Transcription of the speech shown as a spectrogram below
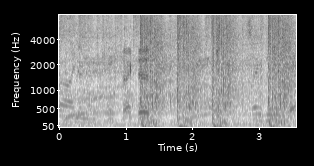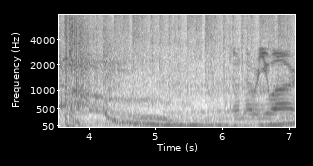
Oh, I don't know. infected. Save me. I don't know where you are.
